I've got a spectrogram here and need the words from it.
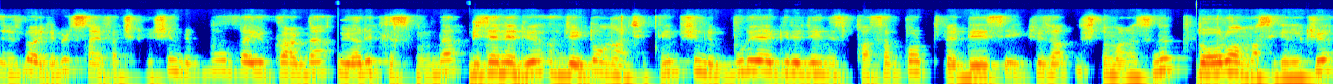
e, böyle bir sayfa çıkıyor. Şimdi burada yukarıda uyarı kısmında bize ne diyor? Öncelikle onu açıklayayım. Şimdi buraya gireceğiniz pasaport ve DS260 numarasının doğru olması gerekiyor.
